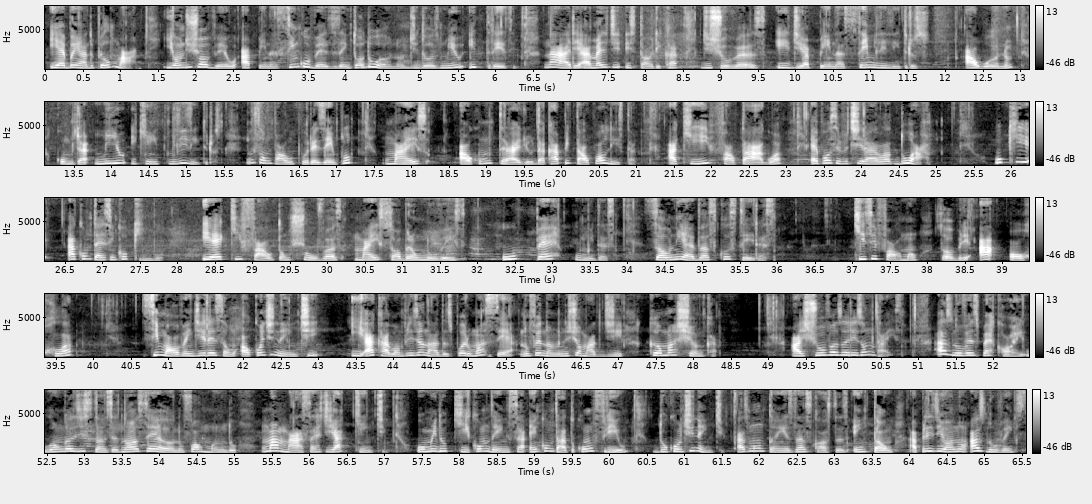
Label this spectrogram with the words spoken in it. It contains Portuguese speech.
e é banhado pelo mar e onde choveu apenas cinco vezes em todo o ano de 2013. Na área, a média histórica de chuvas e de apenas 100 mililitros ao ano contra 1.500 mililitros. Em São Paulo, por exemplo, mas ao contrário da capital paulista, aqui falta água, é possível tirá-la do ar. O que acontece em Coquimbo? e é que faltam chuvas, mas sobram nuvens úmidas. São nieblas costeiras que se formam sobre a orla, se movem em direção ao continente e acabam aprisionadas por uma serra, no fenômeno chamado de Kamachanka. As chuvas horizontais. As nuvens percorrem longas distâncias no oceano, formando uma massa de ar quente úmido que condensa em contato com o frio do continente. As montanhas nas costas então aprisionam as nuvens.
